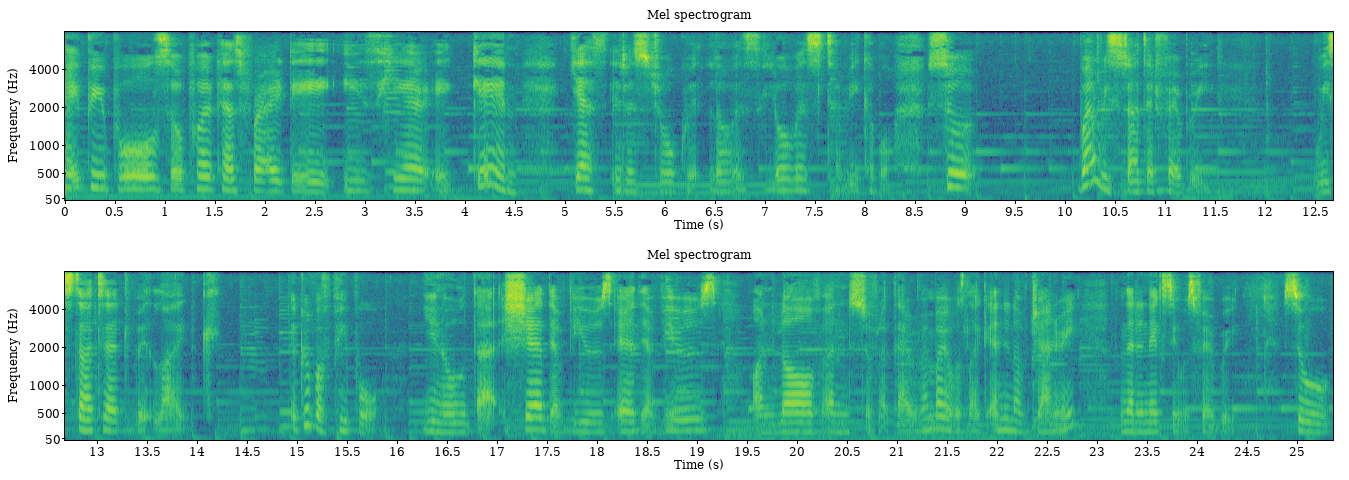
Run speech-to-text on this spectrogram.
Hey people, so Podcast Friday is here again. Yes, it is Joke with Lois, Lois Tamikable. So, when we started February, we started with like a group of people, you know, that shared their views, aired their views on love and stuff like that. I remember it was like ending of January, and then the next day was February. So,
